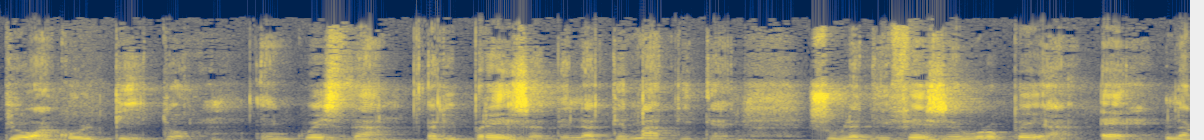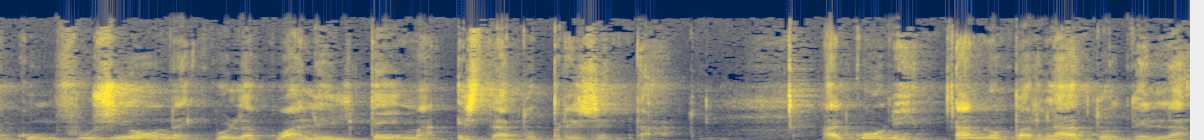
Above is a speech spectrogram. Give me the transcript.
più ha colpito in questa ripresa della tematica sulla difesa europea è la confusione con la quale il tema è stato presentato. Alcuni hanno parlato della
